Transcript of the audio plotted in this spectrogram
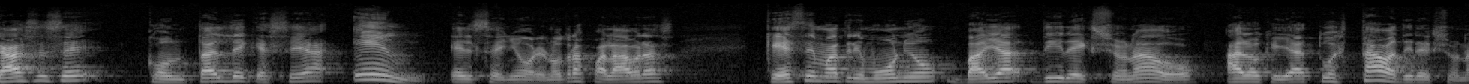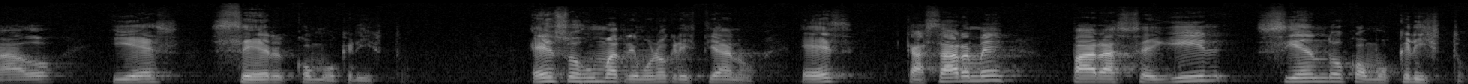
cásese con tal de que sea en el Señor. En otras palabras, que ese matrimonio vaya direccionado a lo que ya tú estabas direccionado y es ser como Cristo. Eso es un matrimonio cristiano, es casarme para seguir siendo como Cristo.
